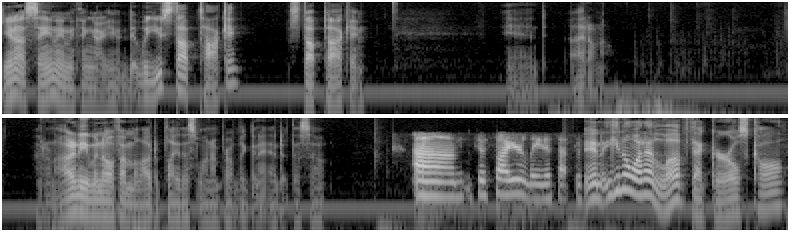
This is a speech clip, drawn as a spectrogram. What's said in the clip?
You're not saying anything, are you? Will you stop talking? Stop talking. And I don't know. I don't know. I don't even know if I'm allowed to play this one. I'm probably going to edit this out. Um, just saw your latest episode. And you know what? I love that girls call.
